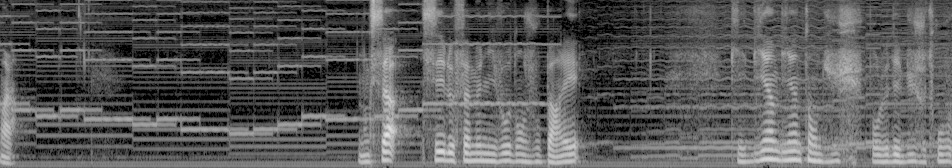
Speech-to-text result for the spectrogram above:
Voilà. Donc ça, c'est le fameux niveau dont je vous parlais bien bien tendu pour le début, je trouve.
